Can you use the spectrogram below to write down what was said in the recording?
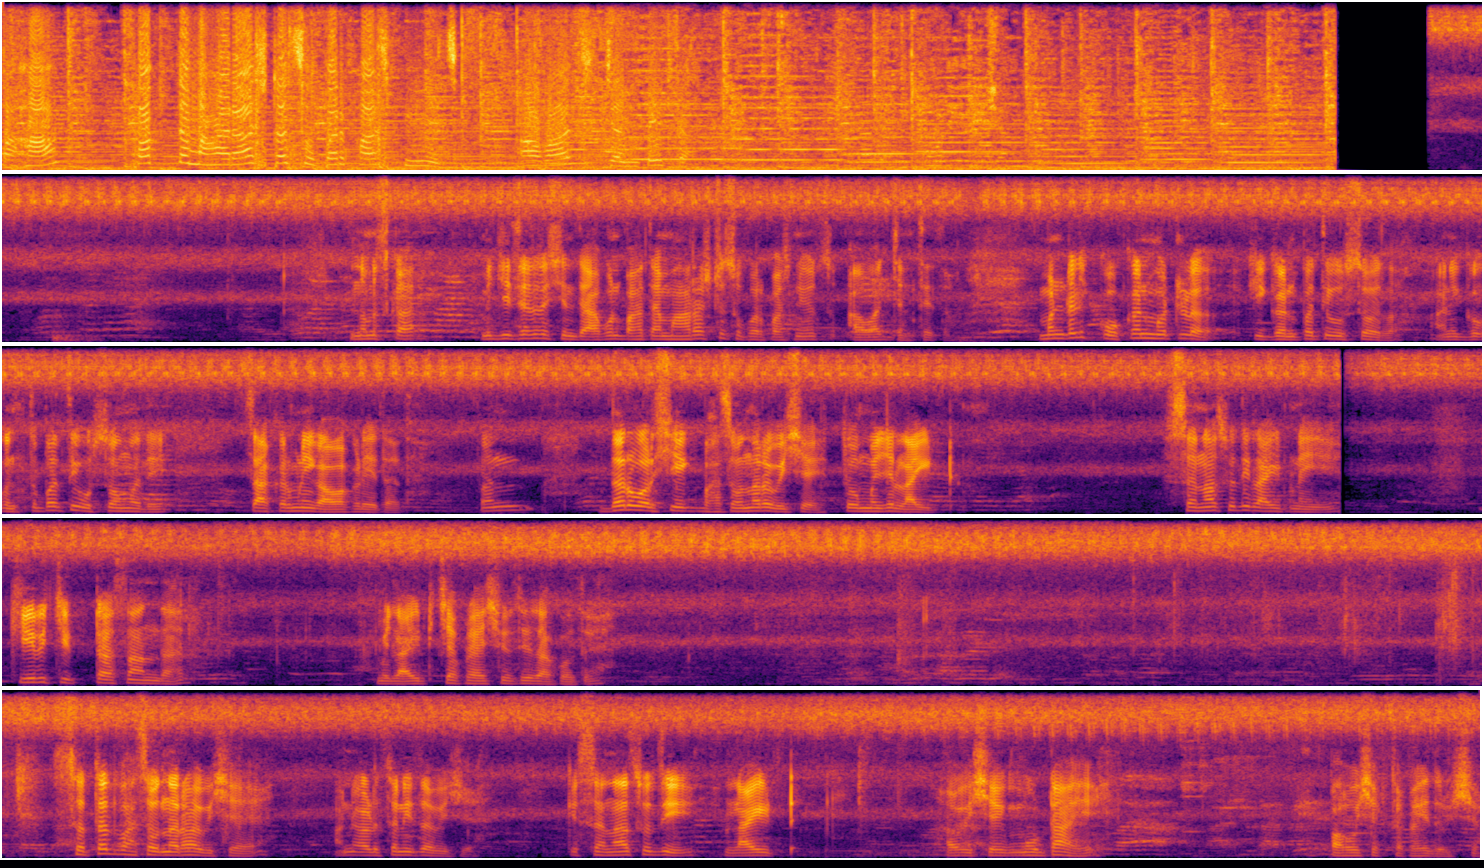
पहा फक्त Maharashtra superfast news आवाज जनतेचा. नमस्कार मी जितेंद्र शिंदे. आपण पाहताय महाराष्ट्र सुपरफास्ट न्यूज आवाज जनतेचा. मंडळी कोकण म्हटलं की गणपती उत्सवला आणि गणपती उत्सवामध्ये चाकरमणी गावाकडे येतात. पण दरवर्षी एक भासवणारा विषय तो म्हणजे लाइट. सणासुदी लाइट नाही आहे किर चिट्टा असा अंधार मी लाईटच्या फ्लॅशवरती दाखवतो आहे सतत भासवणारा हा विषय आहे आणि अडचणीचा विषय की सणासुदी लाइट हा विषय मोठा आहे. पाहू शकता काही दृश्य.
